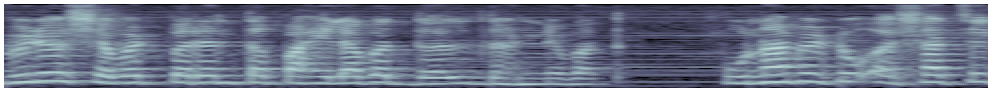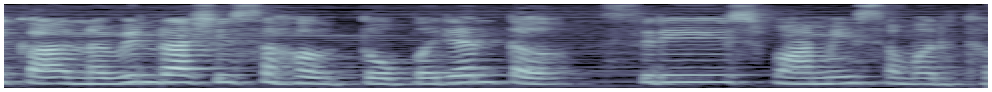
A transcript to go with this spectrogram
व्हिडिओ शेवटपर्यंत पाहिल्याबद्दल धन्यवाद. पुन्हा भेटू अशाच एका नवीन राशीसह तोपर्यंत श्री स्वामी समर्थ.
